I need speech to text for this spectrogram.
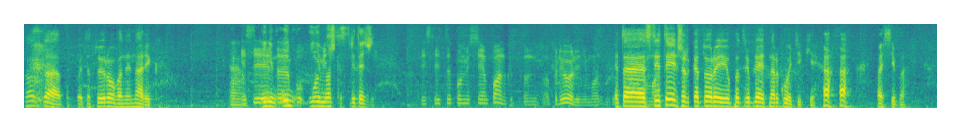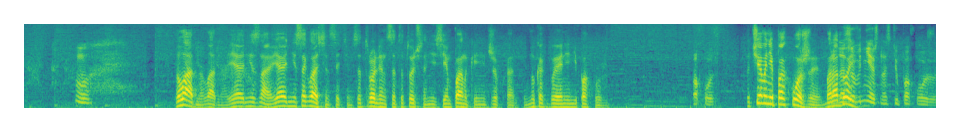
Ну да, такой татуированный нарик. А, Если и, это и- по- и немножко стритеджер. Если это по Мессиям Панку, то он априори не может быть. Это стритейджер, который употребляет наркотики. Ха-ха. Спасибо. О, Ну ладно, ладно, я не знаю, я не согласен с этим. Сет Роллинс это точно не CM Punk и не Джефф Харди. Ну как бы они не похожи. похож. Ну чем они похожи? Ну, Бородой? Даже внешностью похожи.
